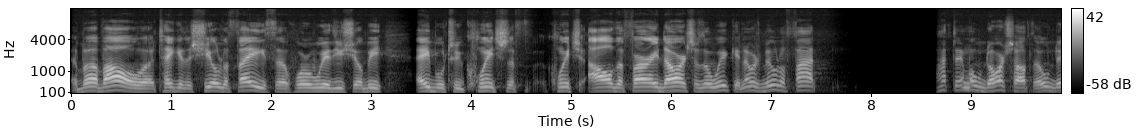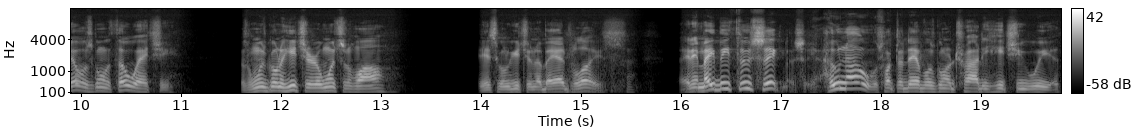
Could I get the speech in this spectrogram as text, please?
above all, uh, taking the shield of faith, uh, wherewith you shall be able to quench, the, quench all the fiery darts of the wicked. In other words, be able to fight, fight them old darts off the old devil's going to throw at you. Because one's going to hit you every once in a while. It's going to get you in a bad place. And it may be through sickness. Who knows what the devil is going to try to hit you with.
